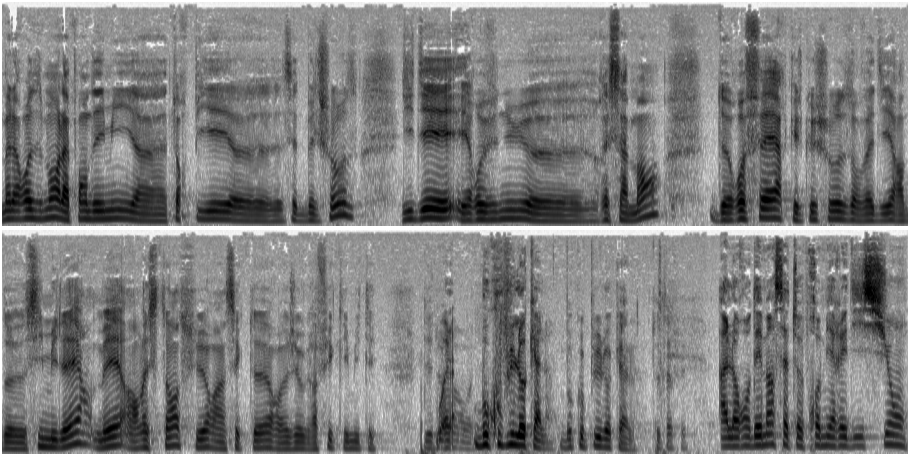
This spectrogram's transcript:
Malheureusement, la pandémie a torpillé euh, cette belle chose. L'idée est revenue euh, récemment de refaire quelque chose, on va dire, de similaire, mais en restant sur un secteur euh, géographique limité. Voilà, beaucoup plus local. Beaucoup plus local, tout à fait. Alors on démarre cette première édition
